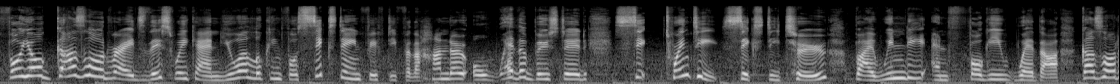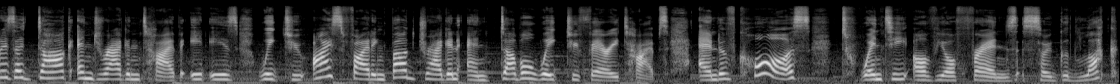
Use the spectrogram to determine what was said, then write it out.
For your Guzzlord raids this weekend, you are looking for 1650 for the hundo or weather boosted si- 2062 by windy and foggy weather. Guzzlord is a dark and dragon type. It is weak to ice fighting bug dragon and double weak to fairy types. And of course, 20 of your friends. So good luck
